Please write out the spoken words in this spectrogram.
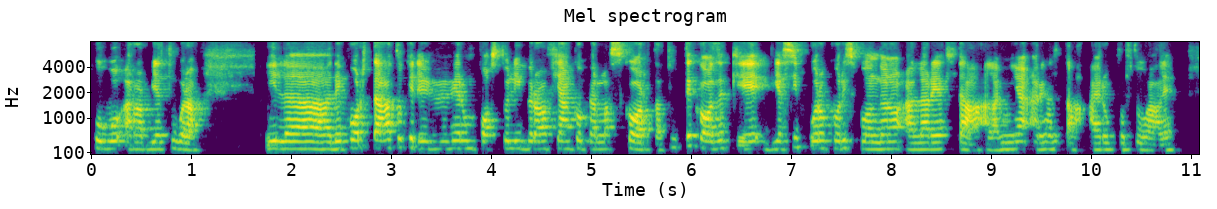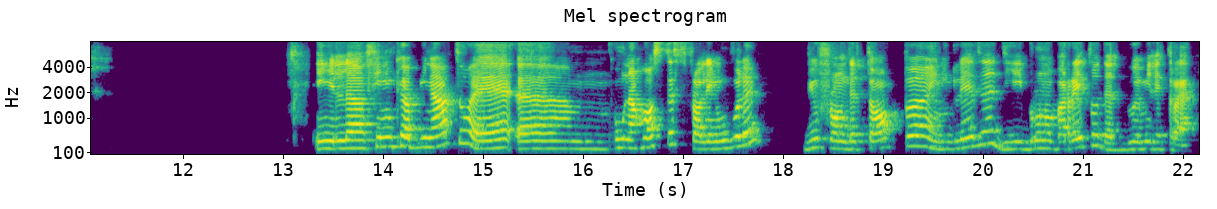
cubo arrabbiatura, il deportato che deve avere un posto libero a fianco per la scorta, tutte cose che vi assicuro corrispondono alla realtà, alla mia realtà aeroportuale. Il film che ho abbinato è um, Una hostess fra le nuvole, View from the Top in inglese, di Bruno Barreto del 2003.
